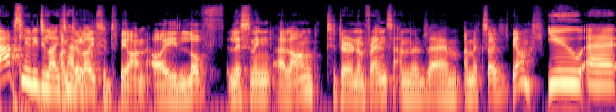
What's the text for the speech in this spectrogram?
absolutely delighted I'm have you. delighted to be on. I love listening along to Doireann and Friends, and um, I'm excited to be on it. You, uh,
